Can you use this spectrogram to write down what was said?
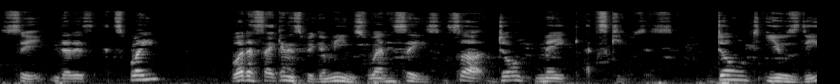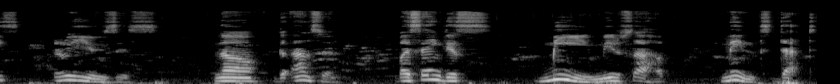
see that is explain what a second speaker means when he says, Sir, don't make excuses. Don't use these reuses. Now, the answer. By saying this, me, Mir Sahab, means that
